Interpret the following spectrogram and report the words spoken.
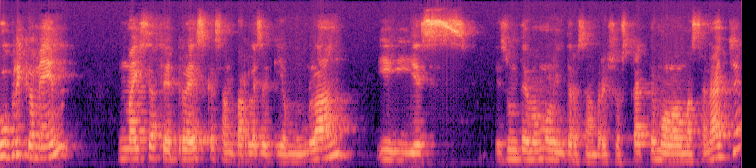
públicament mai s'ha fet res que se'n parlés aquí a Montblanc i és, és un tema molt interessant, per això es tracta molt el mecenatge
